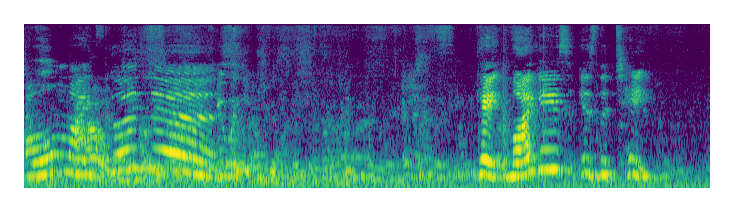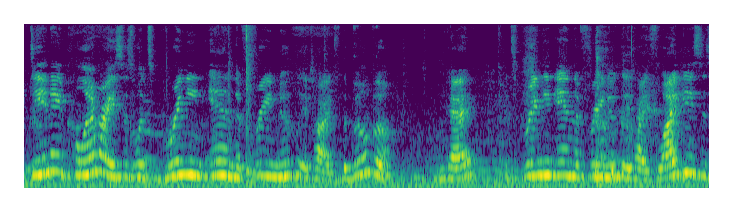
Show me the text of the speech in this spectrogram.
Oh my goodness! Okay, ligase is the tape. DNA polymerase is what's bringing in the free nucleotides, the boom boom. Okay? It's bringing in the free nucleotides. Ligase is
